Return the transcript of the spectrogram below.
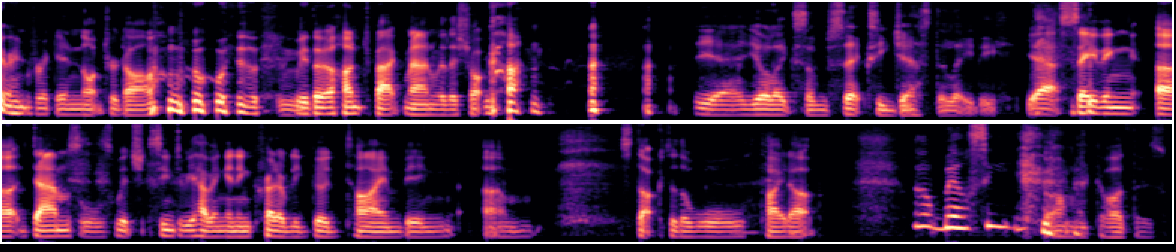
you're in freaking Notre Dame with with a hunchback man with a shotgun. Yeah, you're like some sexy jester lady. yeah, saving uh, damsels which seem to be having an incredibly good time being um, stuck to the wall, tied up. Oh, Melcy. Oh my god, those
